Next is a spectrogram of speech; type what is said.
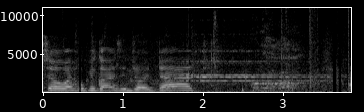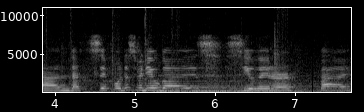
So i hope you guys enjoyed that. And that's it for this video guys. See you later. Bye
